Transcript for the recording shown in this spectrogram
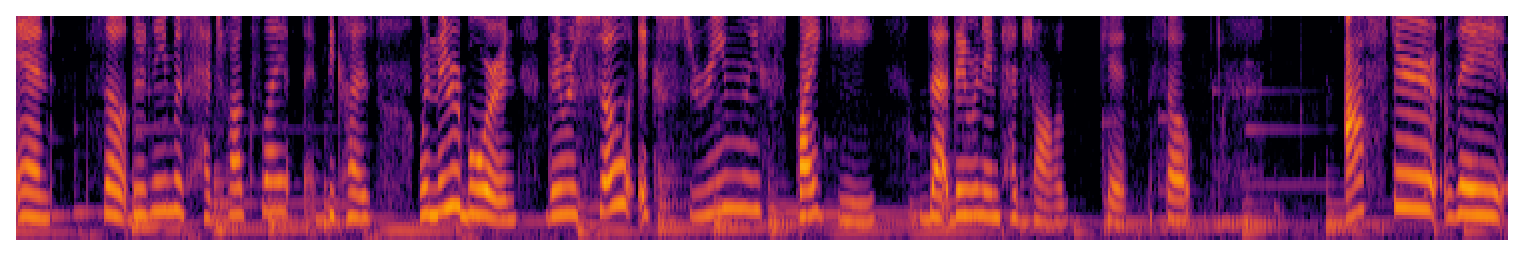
And so their name was Hedgehog Flight because when they were born, they were so extremely spiky that they were named Hedgehog Kit. So after they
